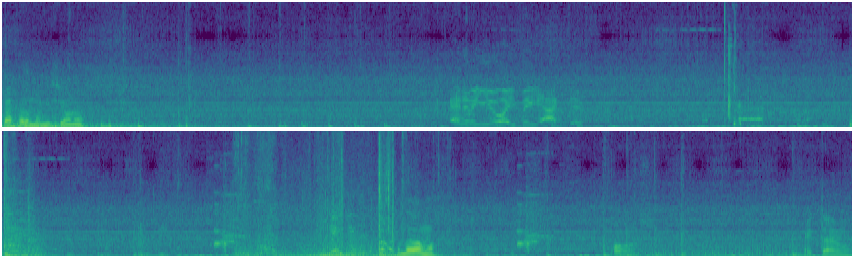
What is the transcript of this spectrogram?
Caja de municiones. ¿Dónde vamos? Pues, ahí estamos.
